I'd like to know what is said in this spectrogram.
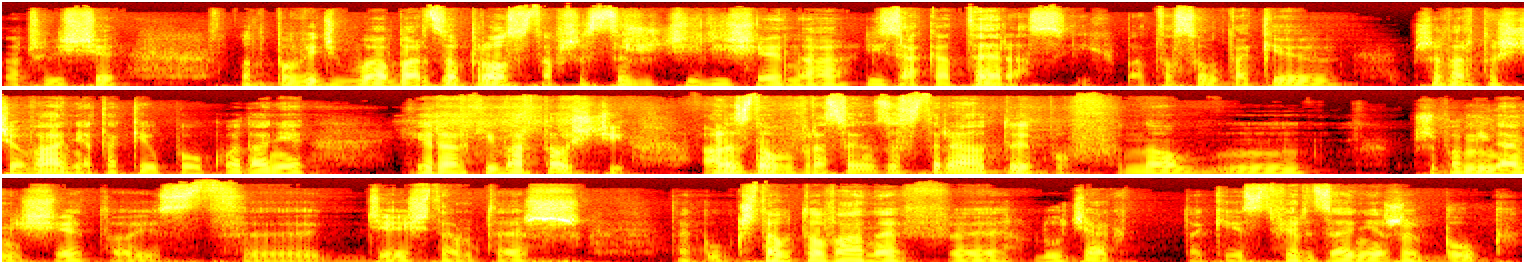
No Oczywiście Odpowiedź była bardzo prosta. Wszyscy rzucili się na lizaka teraz. I chyba to są takie przewartościowania, takie poukładanie hierarchii wartości. Ale znowu, wracając do stereotypów, no, mm, przypomina mi się, to jest y, gdzieś tam też tak ukształtowane w ludziach, takie stwierdzenie, że Bóg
